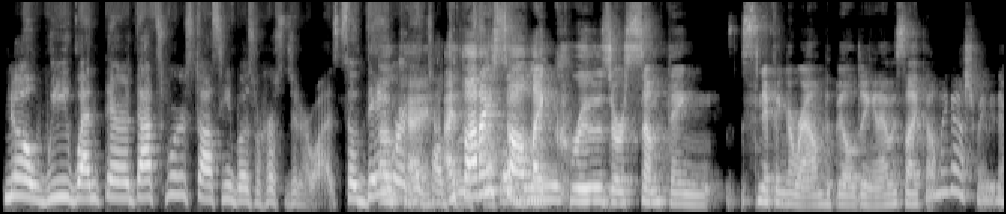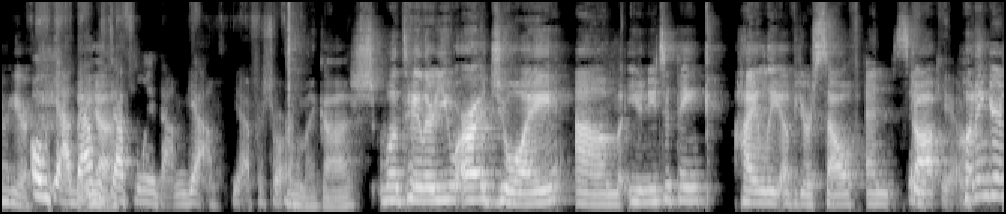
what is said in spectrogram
No, we went there. That's where Stassi and Beau's rehearsal dinner was. So they okay. were at Hotel I thought I saw like Cruz or something sniffing around the building, and I was like, oh my gosh, maybe they're here. Oh yeah, that but, was yeah. definitely them. Yeah, yeah, for sure. Oh my gosh. Well, Taylor, you are a joy. Um, you need to think highly of yourself and stop you. putting your.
